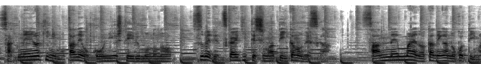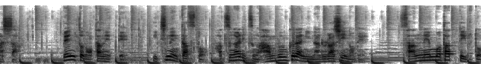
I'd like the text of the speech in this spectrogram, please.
昨年秋にも種を購入しているものの全て使い切ってしまっていたのですが3年前の種が残っていました。ベントの種って1年経つと発芽率が半分くらいになるらしいので3年も経っていると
